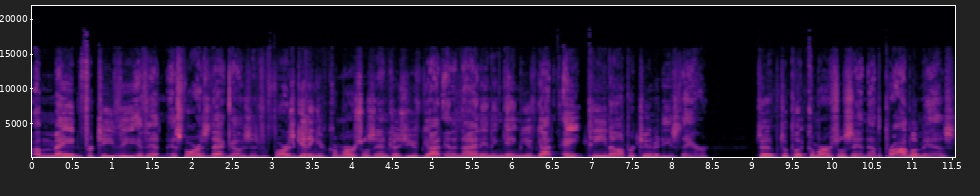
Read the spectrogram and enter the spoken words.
a made for TV event as far as that goes, as far as getting your commercials in, because you've got in a nine inning game, you've got 18 opportunities there to, to put commercials in. Now, the problem is,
